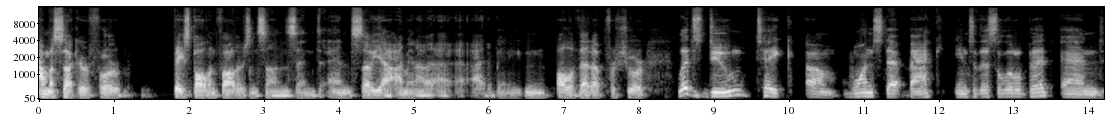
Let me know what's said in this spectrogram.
i'm a sucker for baseball and fathers and sons and and so yeah i mean i, I i'd have been eating all of that up for sure. Let's do take um, one step back into this a little bit and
